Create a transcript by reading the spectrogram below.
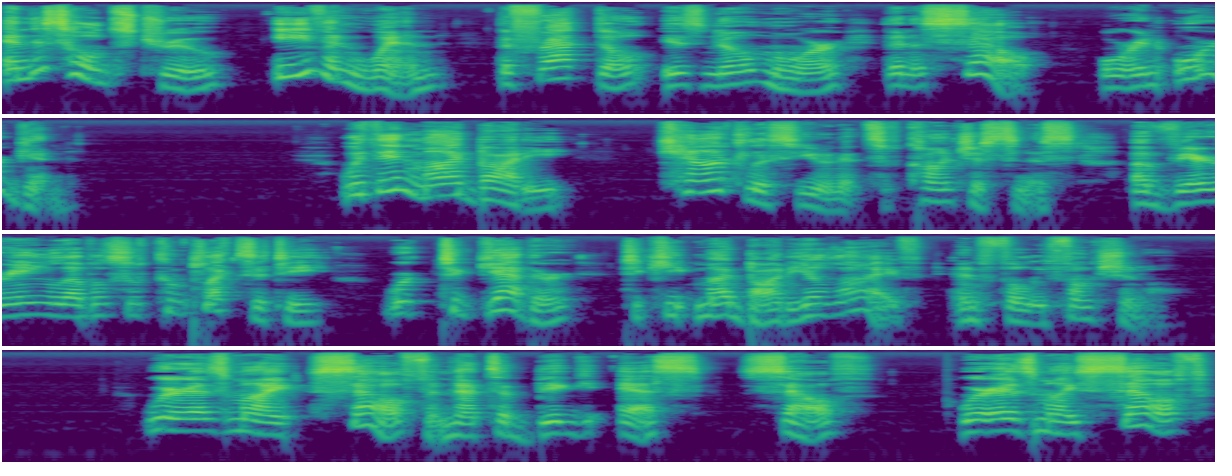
And this holds true even when the fractal is no more than a cell or an organ. Within my body, countless units of consciousness of varying levels of complexity work together to keep my body alive and fully functional. Whereas my self, and that's a big S, self, whereas my self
